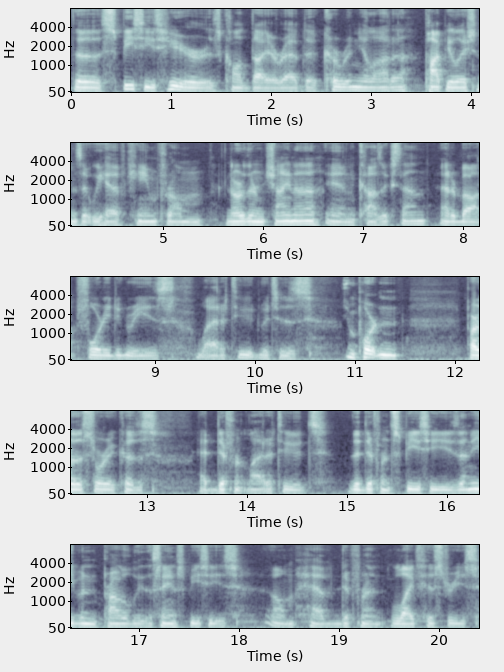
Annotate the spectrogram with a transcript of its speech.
The species here is called Diorhabda carinulata. Populations that we have came from northern China and Kazakhstan at about 40 degrees latitude, which is important part of the story because at different latitudes, the different species and even probably the same species um, have different life histories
